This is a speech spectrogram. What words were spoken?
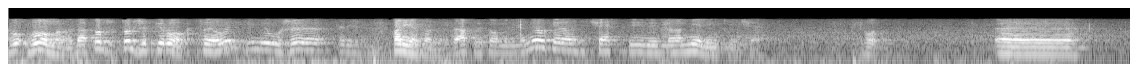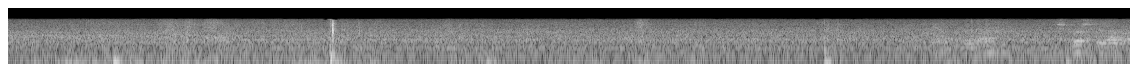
в, в ломану, да, тот же, тот же пирог целый или уже порезанный, да, при том или на мелкие части, или на меленькие части. Вот. Э, Что ж ты лава?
